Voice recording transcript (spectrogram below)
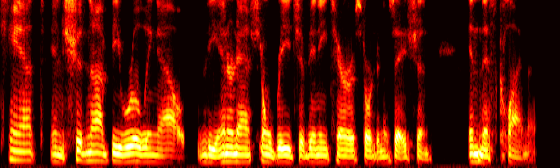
can't and should not be ruling out the international reach of any terrorist organization in this climate.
